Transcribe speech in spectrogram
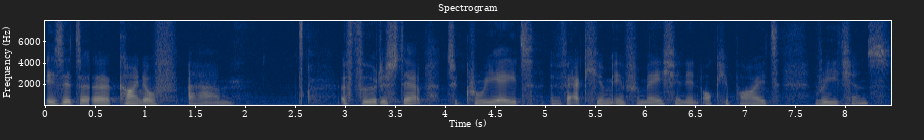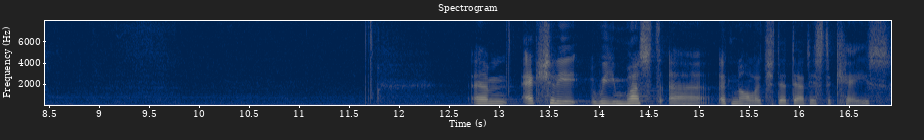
Is it a kind of um, a further step to create vacuum information in occupied regions? Um, actually, we must uh, acknowledge that that is the case.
